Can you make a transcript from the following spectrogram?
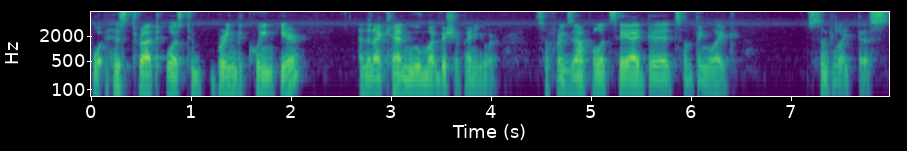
what his threat was to bring the queen here, and then I can move my bishop anywhere. So for example, let's say I did something like something like this.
